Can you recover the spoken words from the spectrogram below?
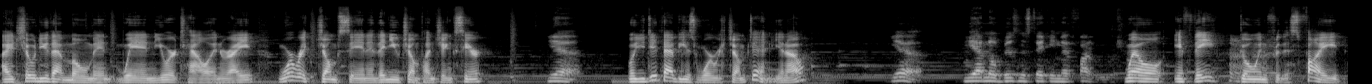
I had showed you that moment when you're Talon, right? Warwick jumps in and then you jump on Jinx here? yeah, Well, you did that because Warwick jumped in, you know? yeah. He had no business taking that fight. Well, if they go in for this fight,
